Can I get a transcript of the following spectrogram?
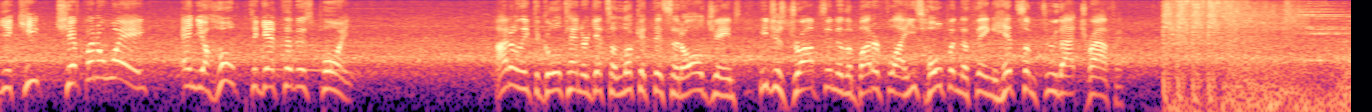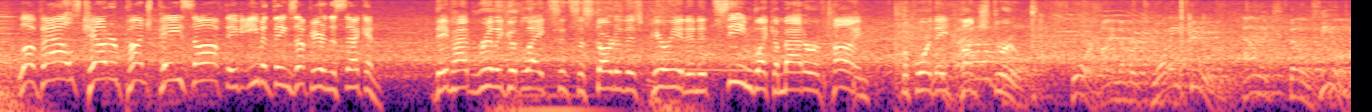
you keep chipping away, and you hope to get to this point. I don't think the goaltender gets a look at this at all, James. He just drops into the butterfly. He's hoping the thing hits him through that traffic. Laval's counter punch pays off. They've evened things up here in the second. They've had really good legs since the start of this period, and it seemed like a matter of time before they'd punch through. Scored by number 22, Alex Belzile.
